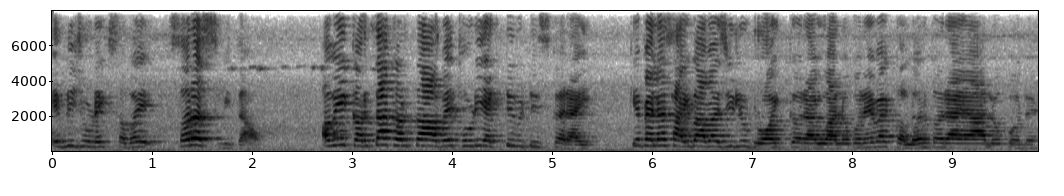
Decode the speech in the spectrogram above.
એમની જોડે એક સમય સરસ વિતાવો. હવે એ કરતાં કરતાં હવે થોડી એક્ટિવિટીઝ કરાવી કે પહેલાં સાઈ બાબાજીનું ડ્રોઈંગ કરાવ્યું આ લોકોને એવા કલર કરાયા આ લોકોને.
